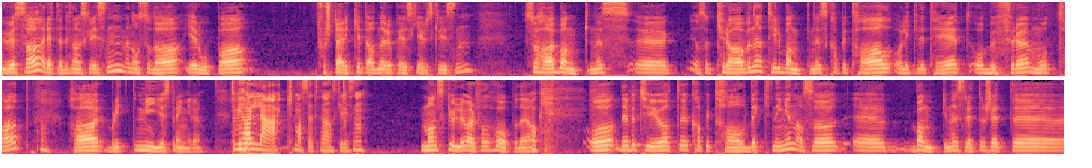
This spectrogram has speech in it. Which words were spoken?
USA rett etter finanskrisen, men også da i Europa forsterket av den europeiske gjeldskrisen, så har bankenes eh, altså kravene til bankenes kapital og likviditet og buffere mot tap mm. har blitt mye strengere. Så vi har lært masse etter finanskrisen? Man skulle i hvert fall håpe det. ja. Okay. Og det betyr jo at eh, kapitaldekningen, altså eh, bankenes rett og slett eh,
